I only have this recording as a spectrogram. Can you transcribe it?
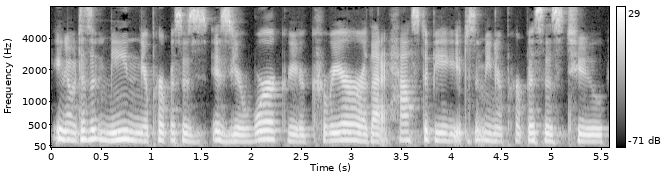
You know, it doesn't mean your purpose is, is your work or your career or that it has to be. It doesn't mean your purpose is to,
